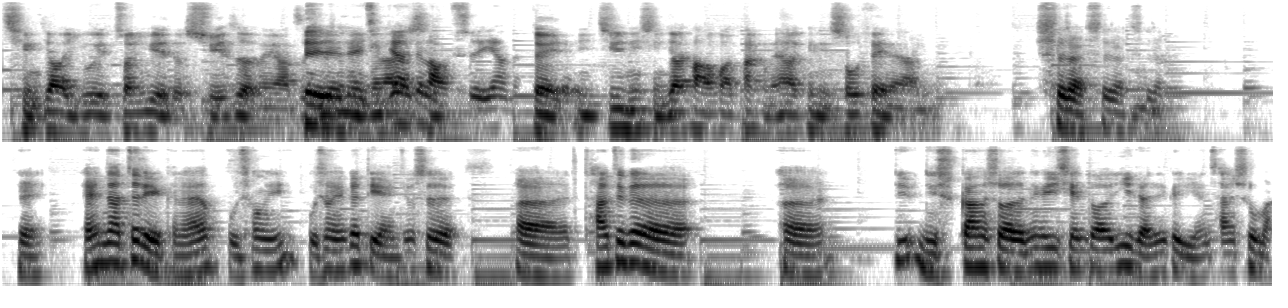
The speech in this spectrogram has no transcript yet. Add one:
请教一位专业的学者那样子，对对对，请教一个老师一样的。对你，其实你请教他的话，他可能要跟你收费那样子。是的，是的，是的，对。哎，那这里可能补充一补充一个点，就是，呃，它这个，呃，你你是刚刚说的那个一千多亿的那个语言参数嘛？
